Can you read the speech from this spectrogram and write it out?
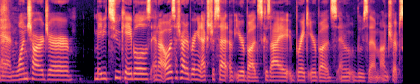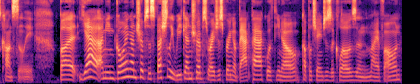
and one charger, maybe two cables, and I always try to bring an extra set of earbuds because I break earbuds and lose them on trips constantly. But yeah, I mean, going on trips, especially weekend trips where I just bring a backpack with, you know, a couple changes of clothes and my phone,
